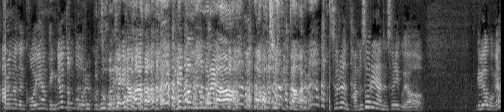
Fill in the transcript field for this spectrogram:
그러면은 거의 한 100년 정도를 구독을 해야 100년 구독을 해야 마실 수 있잖아요. 술은 담솔이라는 술이고요. 읽어보면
